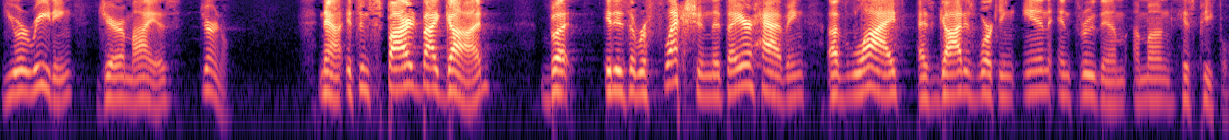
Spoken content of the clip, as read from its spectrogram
you're reading Jeremiah's journal. Now, it's inspired by God, but it is a reflection that they are having of life as God is working in and through them among His people.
